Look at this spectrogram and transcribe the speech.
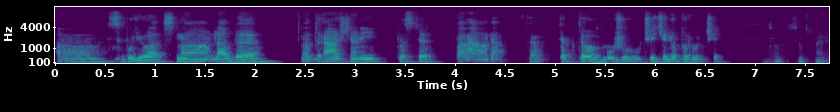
a zbudovat na labe, na drážďany, prostě paráda. Tak, tak to můžu určitě doporučit. No, super.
